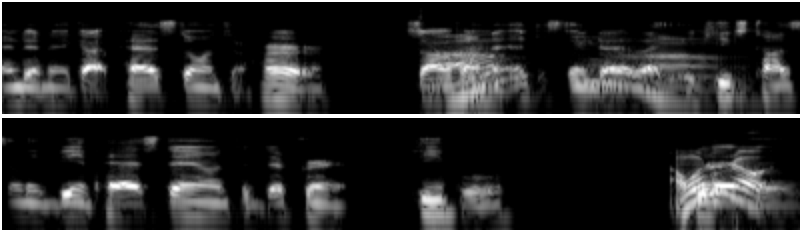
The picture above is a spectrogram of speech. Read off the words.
and then it got passed on to her. So I found oh. it interesting that like it keeps oh. constantly being passed down to different people. I want to know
